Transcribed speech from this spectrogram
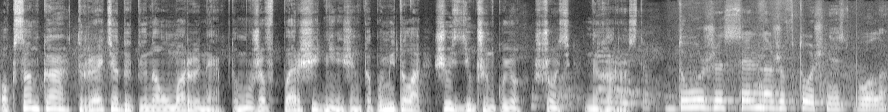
Оксанка третя дитина у Марини. Тому вже в перші дні жінка помітила, що з дівчинкою щось не гаразд. Дуже сильна жовточність була.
